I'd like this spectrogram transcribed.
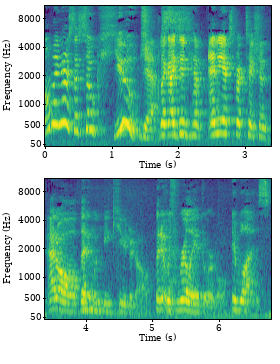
oh my gosh, that's so cute. Yes. Like I didn't have any expectation at all that it would be cute at all, but it was really adorable. It was.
